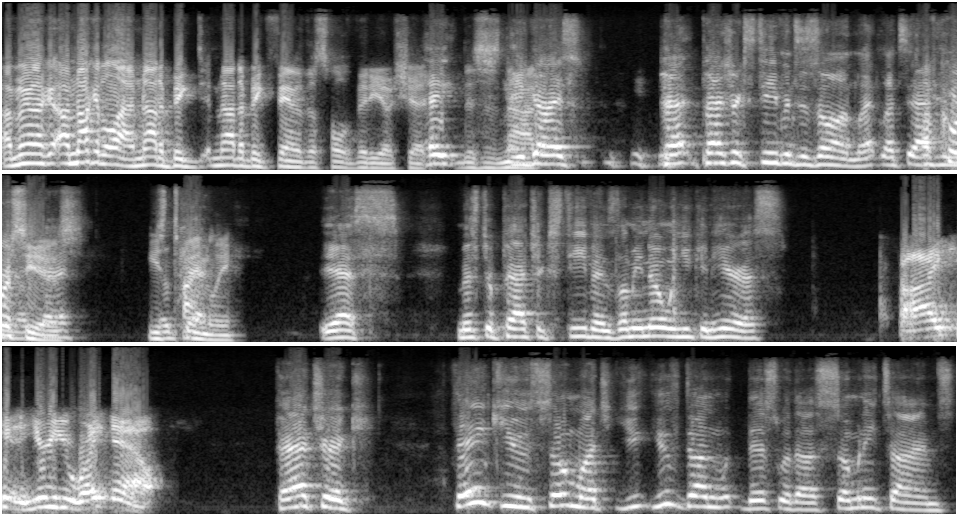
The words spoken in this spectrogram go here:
I mean, I'm not gonna lie. I'm not a big, I'm not a big fan of this whole video shit. Hey, this is not. Hey guys, Pat, Patrick Stevens is on. Let let's add of course in, he is. He's Okay. timely. Yes, Mr. Patrick Stevens. Let me know when you can hear us. I can hear you right now. Patrick, thank you so much. You you've done this with us so many times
